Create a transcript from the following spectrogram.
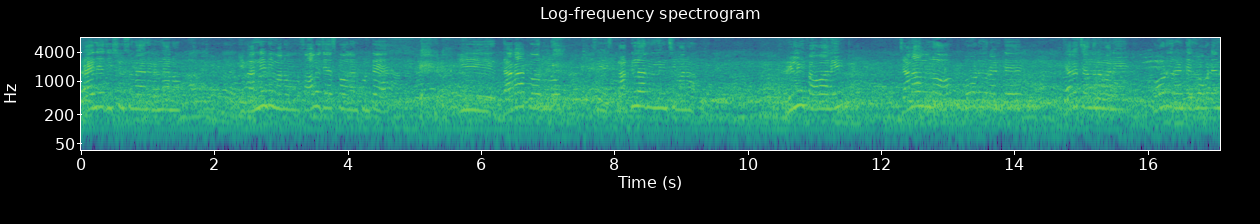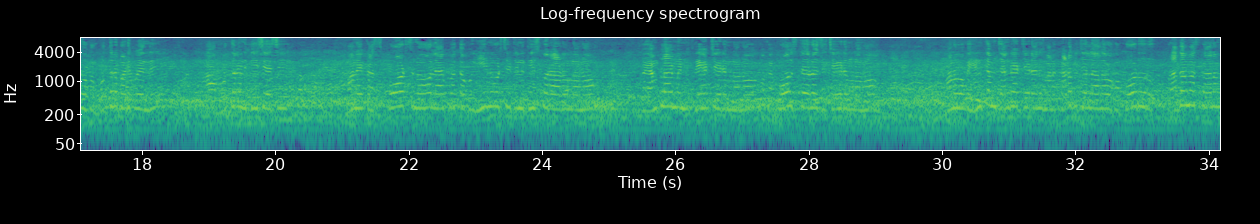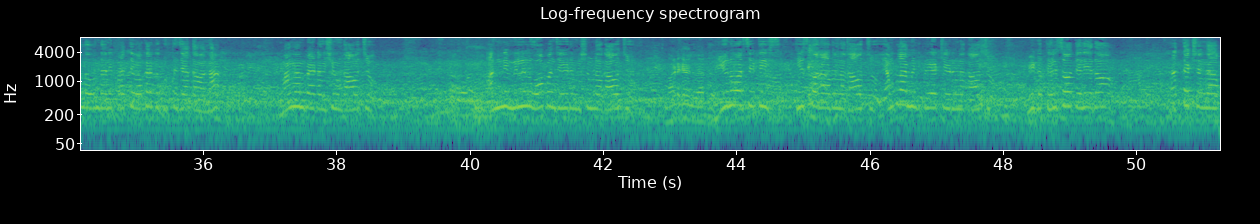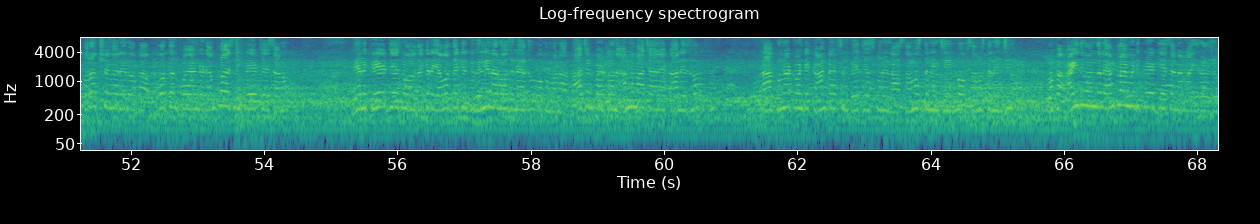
డ్రైనేజ్ ఇష్యూస్ ఉన్నాయని విన్నాను. ఇవన్నీ మనం సాల్వ్ చేసుకోవాలనుకుంటే ఈ దగాకోరులు ఈ స్మగ్లర్ల నుంచి మనం రిలీఫ్ అవ్వాలి. జనాల్లో కోడూరు అంటే ఎర్రచందనం అని కోడూరు అంటే ఇంకొకటని ఒక ముద్ర పడిపోయింది. ఆ ముద్రని తీసేసి మన యొక్క స్పోర్ట్స్నో లేకపోతే ఒక యూనివర్సిటీని తీసుకురావడంలోనో ఒక ఎంప్లాయ్మెంట్ క్రియేట్ చేయడంలోనో ఒక కోల్డ్ స్టోరేజ్ చేయడంలోనో మనం ఒక ఇన్కమ్ జనరేట్ చేయడానికి మన కడప జిల్లాలో ఒక కోడూరు ప్రథమ స్థానంలో ఉందని ప్రతి ఒక్కరికి గుర్తు చేద్దామన్నా మంగంపేట విషయం కావచ్చు. అన్ని మిల్లులు ఓపెన్ చేయడం విషయంలో కావచ్చు యూనివర్సిటీస్ తీసుకురావడంలో కావచ్చు ఎంప్లాయ్మెంట్ క్రియేట్ చేయడంలో కావచ్చు మీకు తెలుసో తెలియదో ప్రత్యక్షంగా పరోక్షంగా నేను ఒక మోర్ దెన్ ఫైవ్ హండ్రెడ్ ఎంప్లాయీస్ని క్రియేట్ చేశాను. నేను క్రియేట్ చేసిన వాళ్ళ దగ్గర ఎవరి దగ్గరికి వెళ్ళిన రోజు లేదు. ఒక మన రాజంపేటలోని అన్నమాచార్య కాలేజ్లో నాకున్నటువంటి కాంటాక్ట్స్ని బేస్ చేసుకొని నా సంస్థ నుంచి ఇంకొక సంస్థ నుంచి ఒక ఐదు వందల ఎంప్లాయ్మెంట్ క్రియేట్ చేశానన్న ఈరోజు.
